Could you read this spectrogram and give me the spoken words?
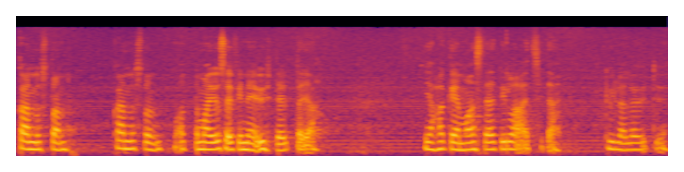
kannustan, kannustan ottamaan Josefinen yhteyttä ja ja hakemaan sitä tilaa, että sitä kyllä löytyy.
